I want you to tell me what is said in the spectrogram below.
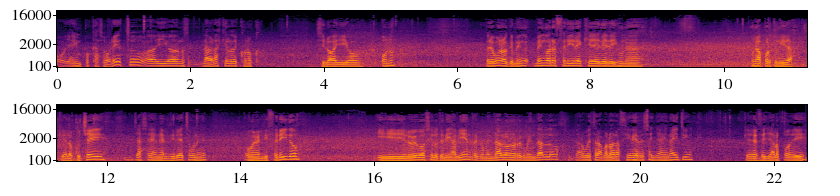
Hoy hay un podcast sobre esto, hay, no sé, la verdad es que lo desconozco, si lo hay o, o no. Pero bueno, lo que vengo a referir es que le deis una, una oportunidad, que lo escuchéis, ya sea en el directo o en el, diferido, y luego si lo tenéis a bien, recomendarlo o no recomendarlo, dar vuestra valoración y reseñas en iTunes, que desde ya los podéis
